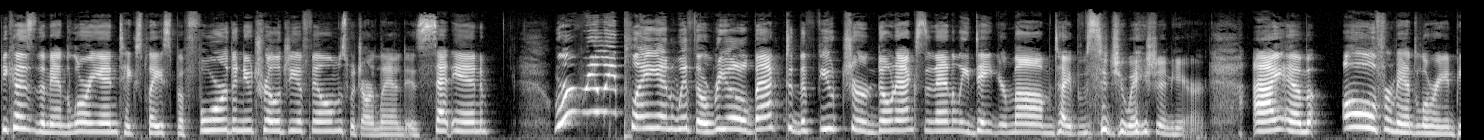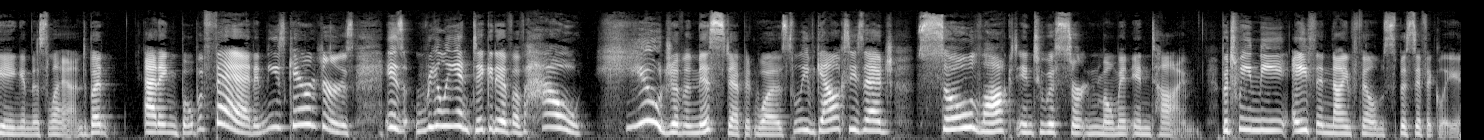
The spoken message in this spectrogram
Because The Mandalorian takes place before the new trilogy of films, which our land is set in, we're really playing with a real back to the future, don't accidentally date your mom type of situation here. I am all for Mandalorian being in this land, but adding Boba Fett and these characters is really indicative of how huge of a misstep it was to leave Galaxy's Edge so locked into a certain moment in time, between the eighth and ninth films specifically,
